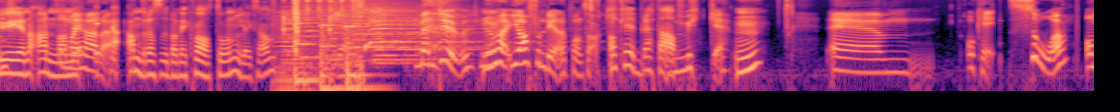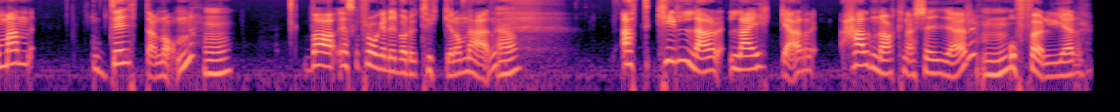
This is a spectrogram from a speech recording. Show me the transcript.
du är en annan, höra. eh, andra sidan ekvatorn liksom. Men du, nu Mm. har jag funderat på en sak. Okej, berätta allt. Mycket. Mm. Ehm, Okej, så om man dejtar någon, Mm. vad, jag ska fråga dig vad du tycker om det här. Att killar likar halvnakna tjejer Mm. och följer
